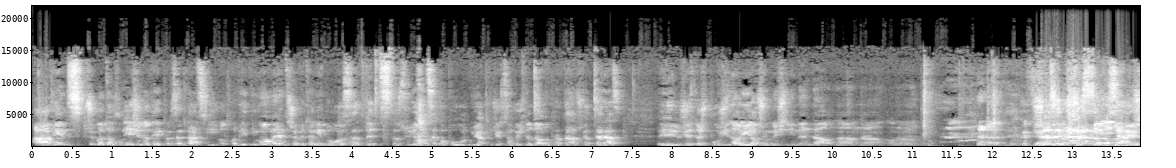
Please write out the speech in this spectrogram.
A więc przygotowuję się do tej prezentacji odpowiedni moment, żeby to nie było zbyt stresujące po południu, jak ludzie chcą wyjść do domu, prawda? Na przykład teraz y, już jest dość późno i o czym myślimy? No, no, no, no. Że zegara nie widać.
